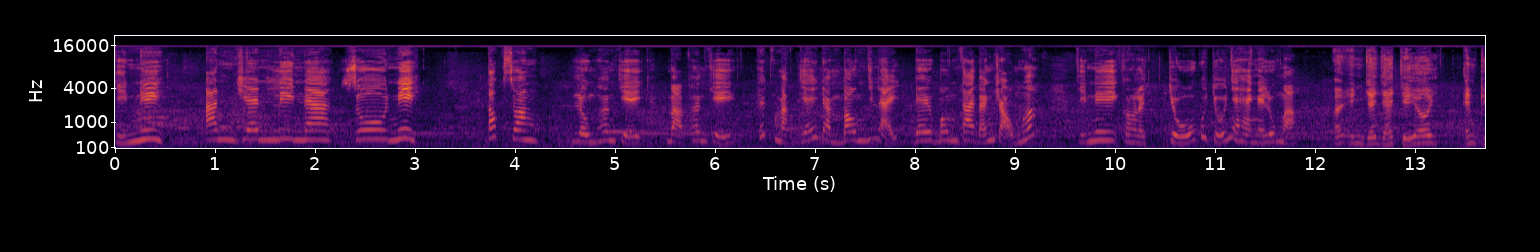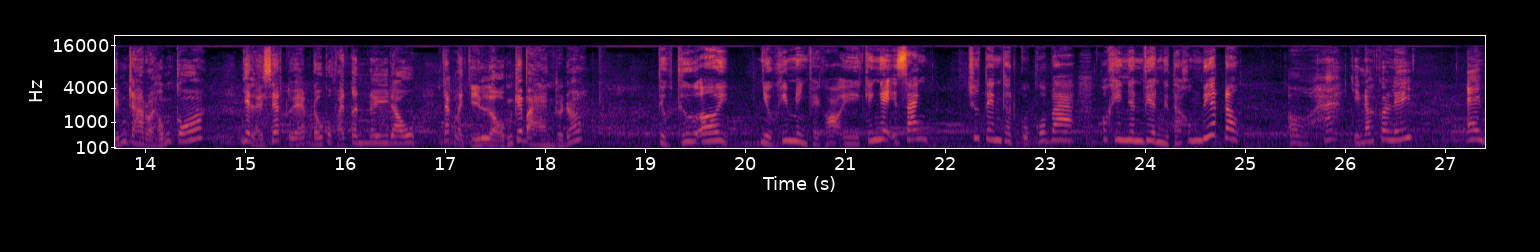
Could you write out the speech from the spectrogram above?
Chị Ni Angelina Jolie. Tóc xoăn Lùn hơn chị Mập hơn chị Thích mặc giấy đầm bông với lại đeo bông tai bản rộng á. Chị Ni còn là chủ của chuỗi nhà hàng này luôn mà. À, Dạ dạ chị ơi Em kiểm tra rồi không có. Với lại sếp tụi em đâu có phải tên Ni đâu Chắc là chị lộn cái bàn rồi đó. Tiểu thư ơi, nhiều khi mình phải gọi cái nghệ danh Chứ tên thật của cô ba có khi nhân viên người ta không biết đâu. Ồ ha, chị nói có lý. Em,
